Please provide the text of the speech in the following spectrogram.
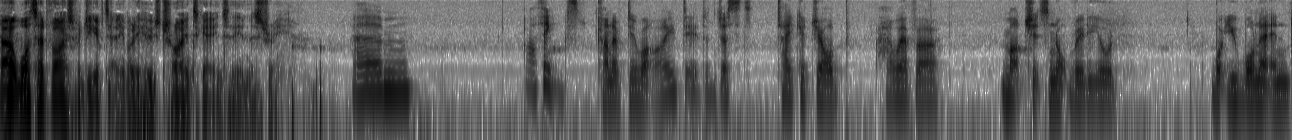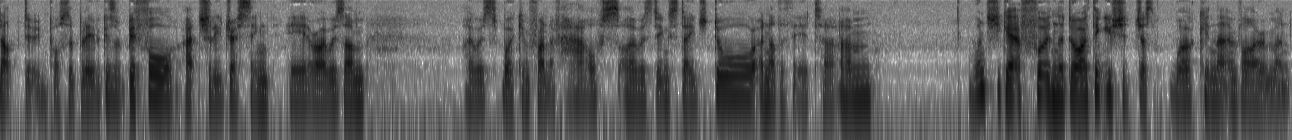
uh, what advice would you give to anybody who's trying to get into the industry? Um, I think kind of do what I did and just take a job, however much it's not really your what you want to end up doing, possibly. Because before actually dressing here, I was um, I was working in front of house. I was doing stage door, another theatre. Um, once you get a foot in the door, I think you should just work in that environment.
